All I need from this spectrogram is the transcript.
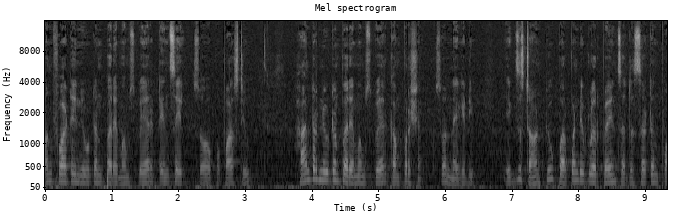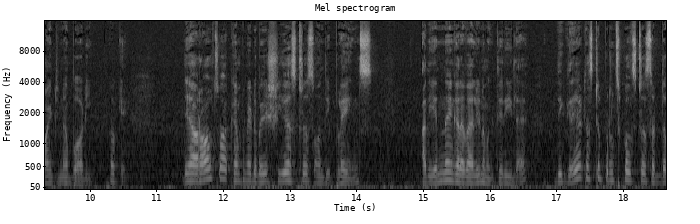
one forty newton per mm square tensile so இப்போ positive hundred newton per mm square compression so negative exist on two perpendicular planes at a certain point in a body okay they are also accompanied by shear stress on the planes அது என்னங்கிற வேல்யூ நமக்கு தெரியல. The greatest principal stress at the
